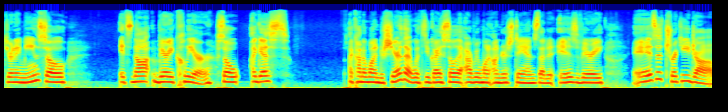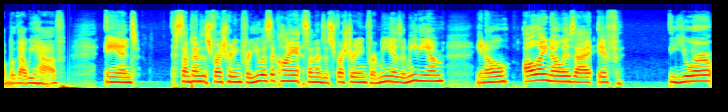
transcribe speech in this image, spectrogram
Do you know what I mean? So it's not very clear. So I guess I kind of wanted to share that with you guys so that everyone understands that it is very, it is a tricky job that we have. And sometimes it's frustrating for you as a client, sometimes it's frustrating for me as a medium. You know, all I know is that if you're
